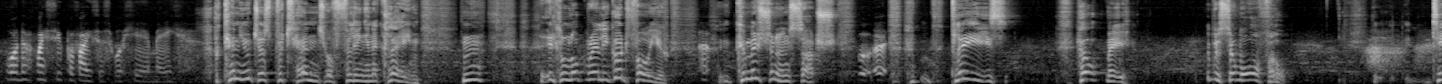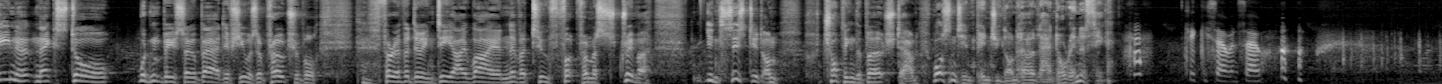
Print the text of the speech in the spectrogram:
One of my supervisors will hear me. Can you just pretend you're filling in a claim? Hmm? It'll look really good for you. Commission and such. Please, help me. It was so awful. Tina next door wouldn't be so bad if she was approachable. Forever doing DIY and never two foot from a strimmer. Insisted on chopping the birch down. Wasn't impinging on her land or anything. Cheeky so and so.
